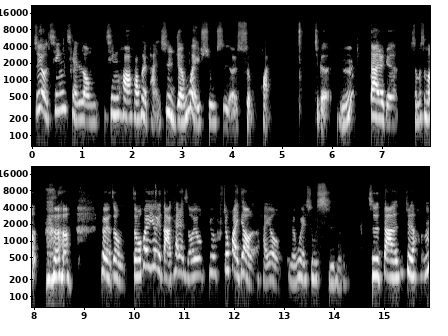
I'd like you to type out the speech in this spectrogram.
只有清乾隆青花花卉盘是人为疏失而损坏。这个，嗯，大家就觉得什么什么，会有这种，怎么会又有打开的时候又又就坏掉了，还有人为疏失呢？就是大家觉得，嗯，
